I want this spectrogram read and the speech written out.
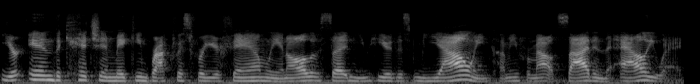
you're in the kitchen making breakfast for your family and all of a sudden you hear this meowing coming from outside in the alleyway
